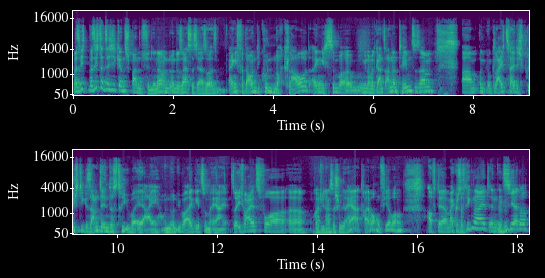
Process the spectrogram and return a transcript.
was, ich, was ich tatsächlich ganz spannend finde, ne, und, und du sagst es ja so, also eigentlich verdauen die Kunden noch Cloud, eigentlich sind wir irgendwie noch mit ganz anderen Themen zusammen ähm, und, und gleichzeitig spricht die gesamte Industrie über AI und, und überall geht es um AI. So, ich war jetzt vor, äh, oh Gott, wie lange ist das schon wieder her? Drei Wochen, vier Wochen auf der Microsoft Ignite in, in mhm. Seattle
